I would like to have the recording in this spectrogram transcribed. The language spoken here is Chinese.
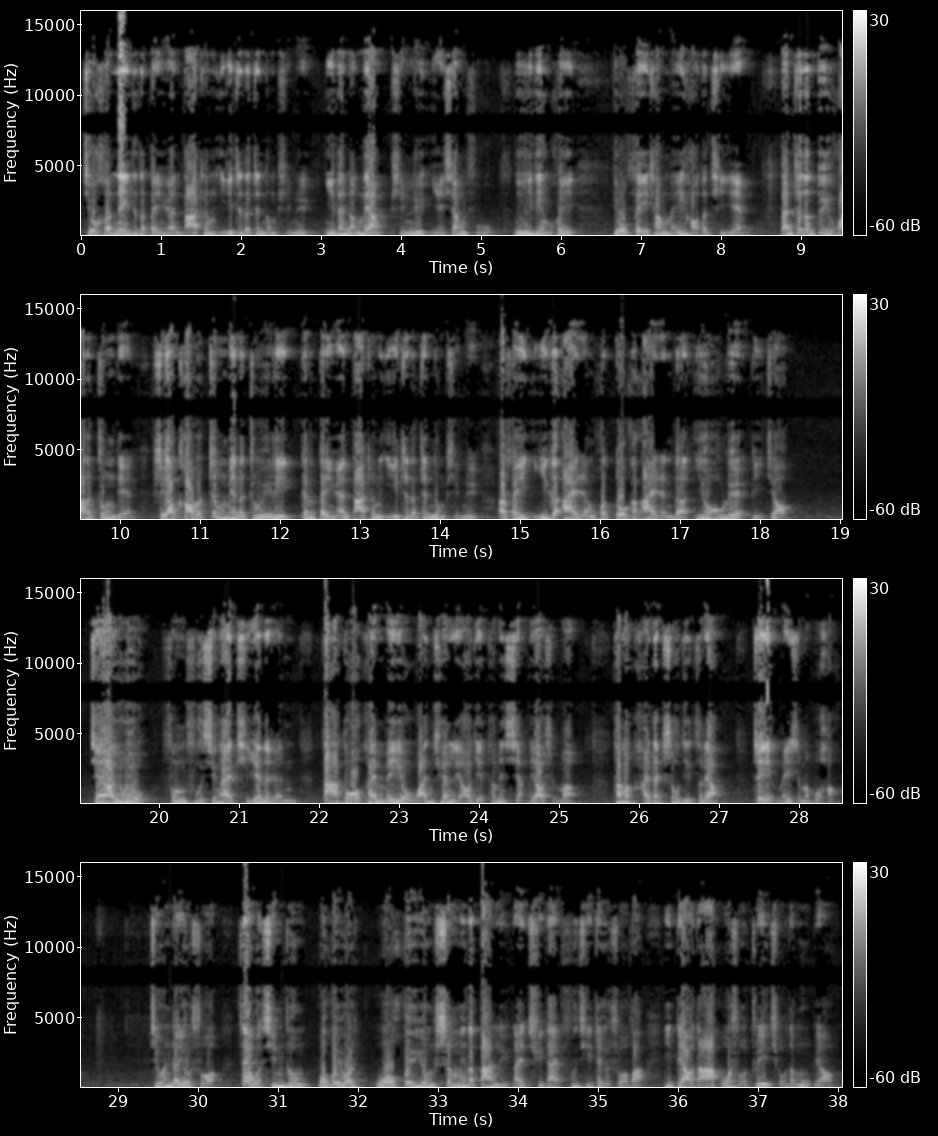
就和内在的本源达成一致的振动频率，你的能量频率也相符，你一定会有非常美好的体验。”但这段对话的重点是要靠着正面的注意力跟本源达成一致的振动频率，而非一个爱人或多个爱人的优劣比较。将要拥有丰富性爱体验的人，大多还没有完全了解他们想要什么，他们还在收集资料，这也没什么不好。提问者又说，在我心中，我会我我会用生命的伴侣来取代夫妻这个说法，以表达我所追求的目标。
